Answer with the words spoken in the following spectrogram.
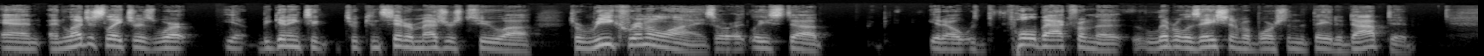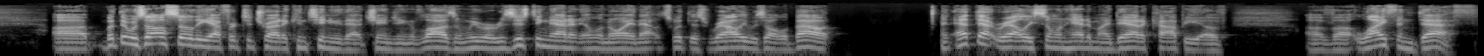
and and legislatures were you know, beginning to to consider measures to uh, to recriminalize or at least uh, you know pull back from the liberalization of abortion that they had adopted. Uh, but there was also the effort to try to continue that changing of laws, and we were resisting that in Illinois, and that's what this rally was all about. And at that rally, someone handed my dad a copy of of uh, Life and Death,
